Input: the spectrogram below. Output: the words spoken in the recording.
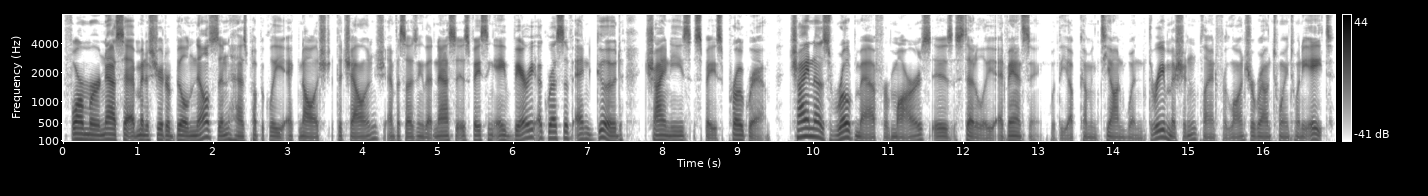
Former NASA Administrator Bill Nelson has publicly acknowledged the challenge, emphasizing that NASA is facing a very aggressive and good Chinese space program. China's roadmap for Mars is steadily advancing, with the upcoming Tianwen 3 mission planned for launch around 2028.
